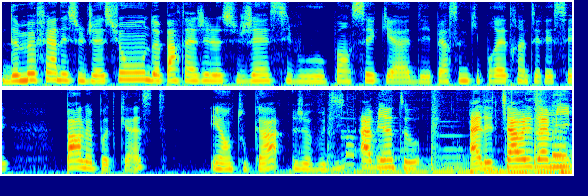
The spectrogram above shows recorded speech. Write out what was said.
de me faire des suggestions, de partager le sujet si vous pensez qu'il y a des personnes qui pourraient être intéressées par le podcast. Et en tout cas, je vous dis à bientôt. Allez, ciao les amis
